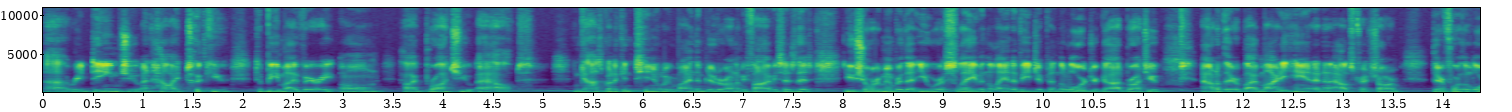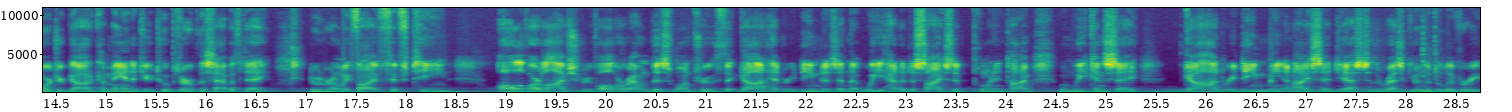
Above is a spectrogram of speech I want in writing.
uh, redeemed you, and how I took you to be my very own, how I brought you out. And God's going to continually remind them. Deuteronomy 5, he says this You shall remember that you were a slave in the land of Egypt, and the Lord your God brought you out of there by a mighty hand and an outstretched arm. Therefore, the Lord your God commanded you to observe the Sabbath day. Deuteronomy 5 15 all of our lives should revolve around this one truth that God had redeemed us and that we had a decisive point in time when we can say, God redeemed me, and I said yes to the rescue and the delivery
